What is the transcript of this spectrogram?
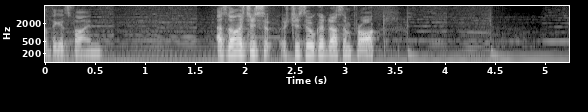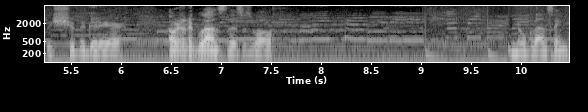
I think it's fine. As long as Shizuka doesn't proc, we should be good here. Gonna try to glance this as well. No glancing.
